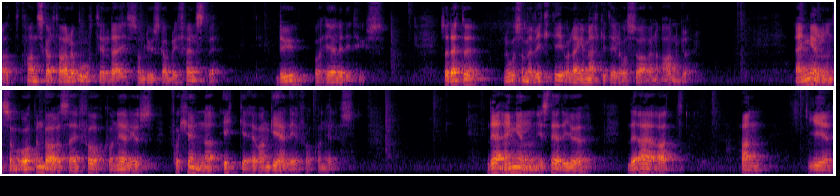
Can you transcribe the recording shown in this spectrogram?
at han skal tale ord til deg som du skal bli frelst ved, du og hele ditt hus. Så er dette noe som er viktig å legge merke til også av en annen grunn. Engelen som åpenbarer seg for Kornelius, forkynner ikke evangeliet for Kornelius. Det engelen i stedet gjør, det er at han gir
